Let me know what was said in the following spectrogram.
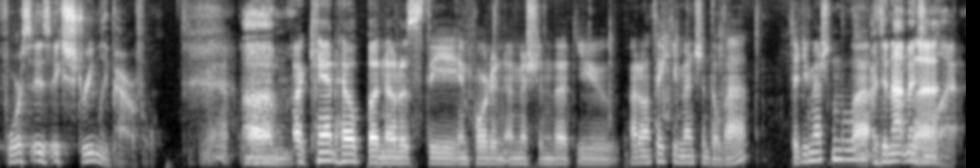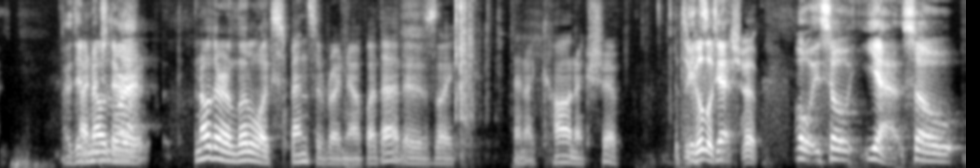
Force is extremely powerful. Yeah. Um, I can't help but notice the important omission that you. I don't think you mentioned the lat. Did you mention the lat? I did not mention Nah. Lat. I didn't I know mention they're. Lat. I know they're a little expensive right now, but that is like an iconic ship. It's a it's good looking de- ship. Oh, so yeah, so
